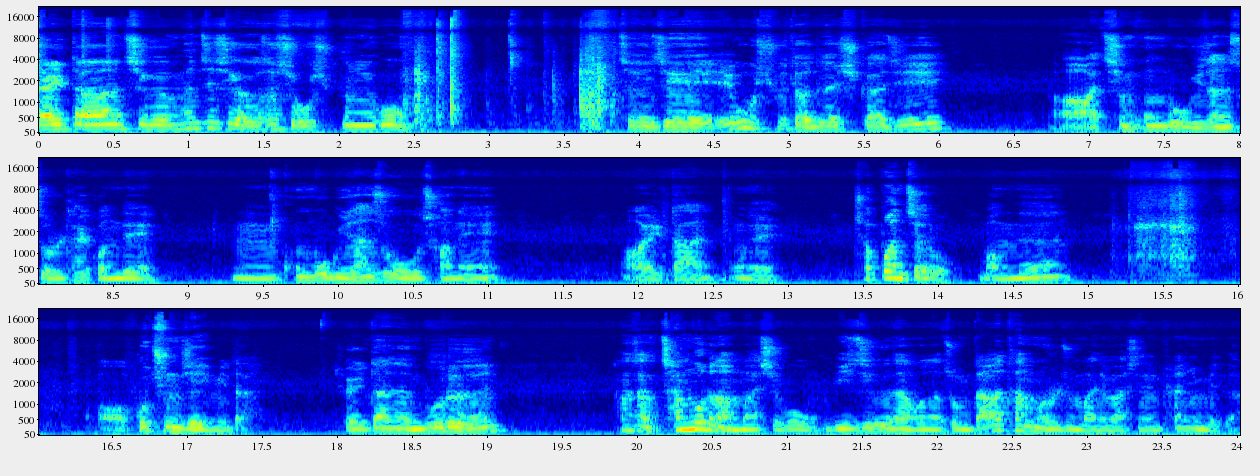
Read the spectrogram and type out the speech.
자 일단 지금 현재 시각 6시 50분이고 제가 이제 7시부터 8시까지 어, 아침 공복 유산소를 탈 건데 음, 공복 유산소 전에 어, 일단 오늘 첫 번째로 먹는 어, 보충제입니다. 저 일단은 물은 항상 찬물은 안 마시고 미지근하거나 좀 따뜻한 물을 좀 많이 마시는 편입니다.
